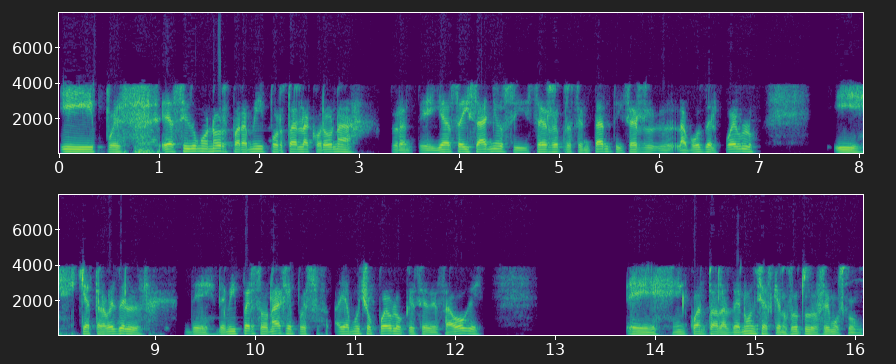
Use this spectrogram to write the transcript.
y pues ha sido un honor para mí portar la corona durante ya seis años y ser representante y ser la voz del pueblo y que a través del, de, mi personaje, pues haya mucho pueblo que se desahogue eh, en cuanto a las denuncias que nosotros hacemos con,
